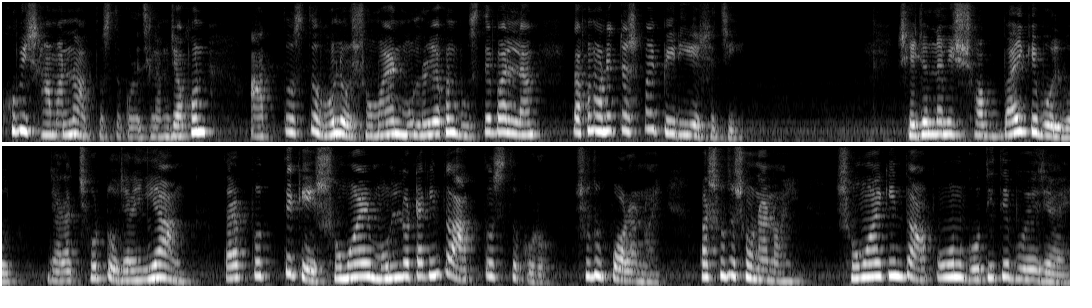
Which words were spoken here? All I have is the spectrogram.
খুবই সামান্য আত্মস্থ করেছিলাম। যখন আত্মস্থ হলো, সময়ের মূল্য যখন বুঝতে পারলাম, তখন অনেকটা সময় পেরিয়ে এসেছি। সেই জন্য আমি সবাইকে বলব, যারা ছোট, যারা ইয়াং তারা প্রত্যেকে সময়ের মূল্যটা কিন্তু আত্মস্থ করো। শুধু পড়া নয় বা শুধু শোনা নয়, সময় কিন্তু আপন গতিতে বয়ে যায়।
